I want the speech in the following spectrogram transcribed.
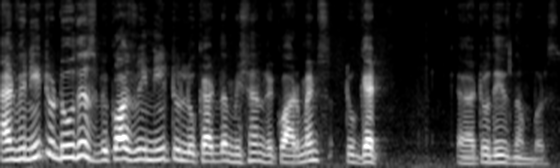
and we need to do this because we need to look at the mission requirements to get uh, to these numbers.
